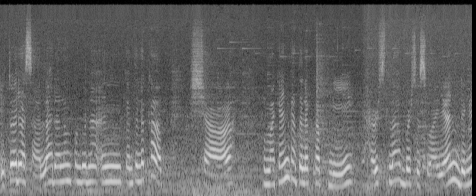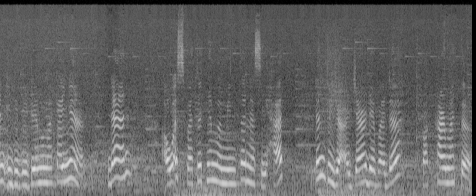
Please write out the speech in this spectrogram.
Itu ada salah dalam penggunaan kata lekap. Syah, pemakaian kata lekap ni haruslah bersesuaian dengan individu yang memakainya. Dan awak sepatutnya meminta nasihat dan tunjuk ajar daripada pakar mata.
